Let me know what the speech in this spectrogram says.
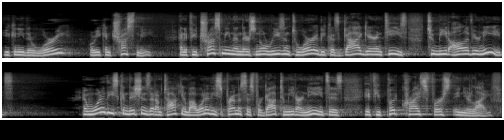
you can either worry or you can trust me. And if you trust me, then there's no reason to worry because God guarantees to meet all of your needs. And one of these conditions that I'm talking about, one of these premises for God to meet our needs is if you put Christ first in your life.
